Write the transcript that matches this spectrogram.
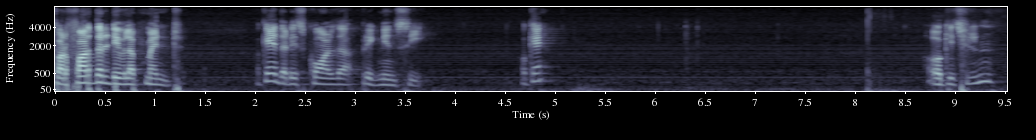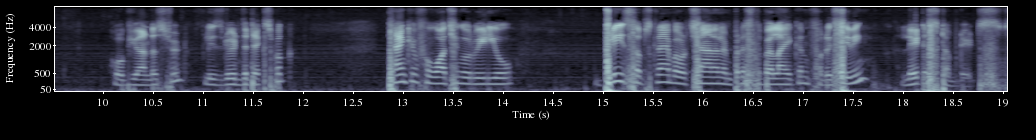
for further development. Okay, that is called the pregnancy. Okay. Okay, children. Hope you understood. Please read the textbook. Thank you for watching our video. Please subscribe our channel and press the bell icon for receiving latest updates.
